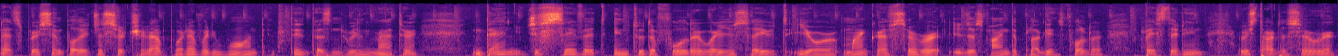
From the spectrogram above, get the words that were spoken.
that's pretty simple. You just search it up whatever you want. It, it, doesn't really matter. Then you just save it into the folder where you saved your minecraft server. You just find the plugins folder paste it in restart the server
